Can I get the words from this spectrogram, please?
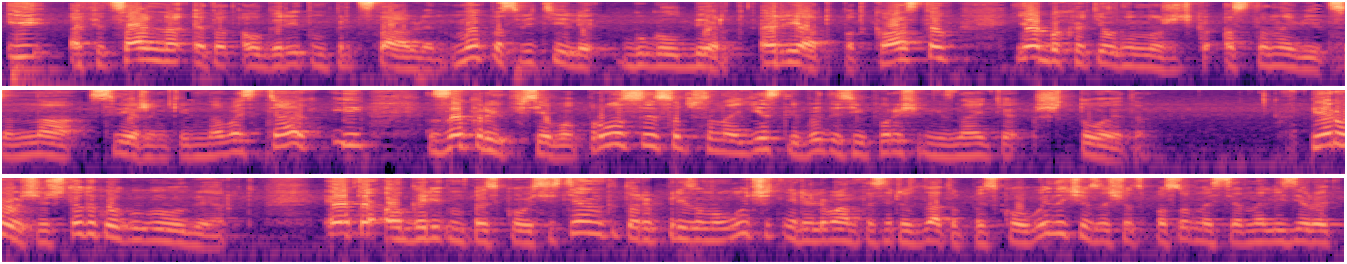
и официально этот алгоритм представлен. Мы посвятили Google BERT ряд подкастов. Я бы хотел немножечко остановиться на свеженьких новостях и закрыть все вопросы, собственно, если вы до сих пор еще не знаете, что это. В первую очередь, что такое Google BERT? Это алгоритм поисковой системы, который призван улучшить нерелевантность результатов поисковой выдачи за счет способности анализировать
